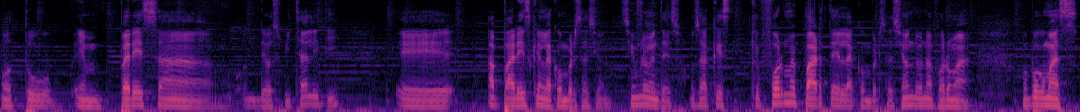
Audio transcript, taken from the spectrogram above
o tu empresa de hospitality eh, aparezca en la conversación. Simplemente eso. O sea, que, que forme parte de la conversación de una forma un poco más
